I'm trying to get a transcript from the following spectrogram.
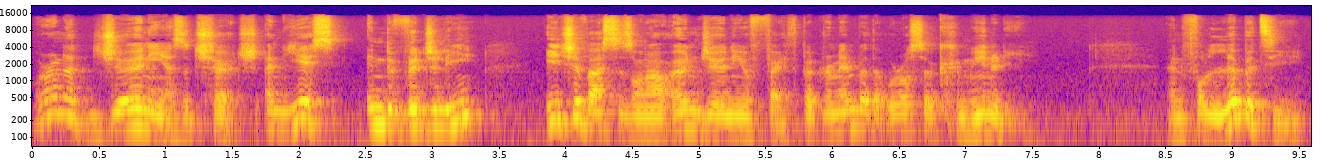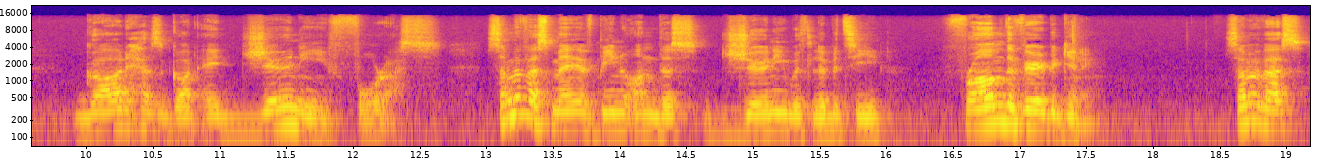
We're on a journey as a church, and yes, individually, each of us is on our own journey of faith, but remember that we're also a community. And for liberty, God has got a journey for us. Some of us may have been on this journey with liberty from the very beginning. Some of us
